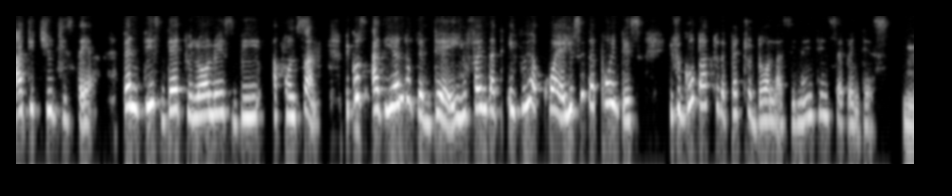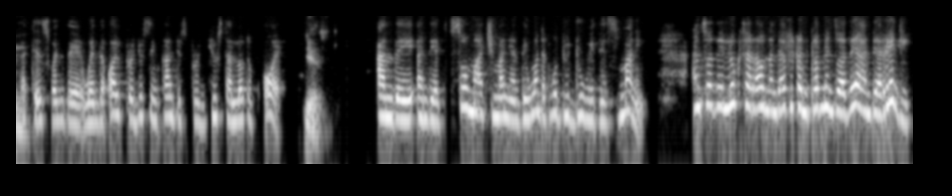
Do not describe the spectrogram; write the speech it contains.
attitude is there then this debt will always be a concern. Because at the end of the day you find that if we acquire you see the point is if you go back to the petrodollars in 1970s Mm. that is when the when the oil producing countries produced a lot of oil. Yes. and they and they had so much money and they wondered what do we do with this money? And so they looked around and the african governments were there and they're ready.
